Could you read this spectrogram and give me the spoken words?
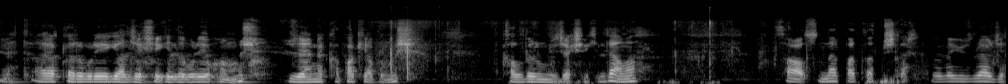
Evet ayakları buraya gelecek şekilde buraya konmuş. Üzerine kapak yapılmış. Kaldırılmayacak şekilde ama sağ olsunlar patlatmışlar. Böyle yüzlerce.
